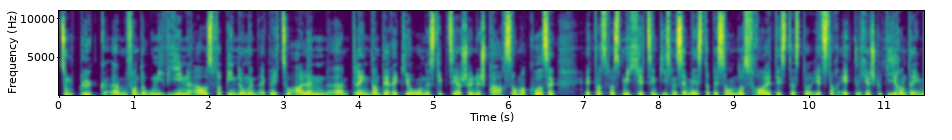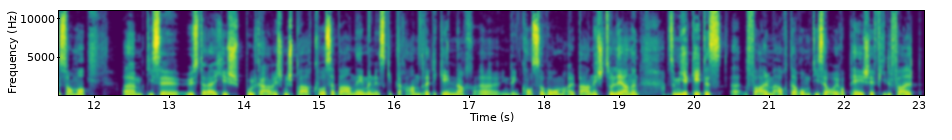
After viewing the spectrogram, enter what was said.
zum Glück ähm, von der Uni Wien aus Verbindungen eigentlich zu allen äh, Ländern der Region. Es gibt sehr schöne Sprachsommerkurse. Etwas, was mich jetzt in diesem Semester besonders freut, ist, dass da jetzt auch etliche Studierende im Sommer ähm, diese österreichisch-bulgarischen Sprachkurse wahrnehmen. Es gibt auch andere, die gehen nach, äh, in den Kosovo, um Albanisch zu lernen. Also mir geht es äh, vor allem auch darum, diese europäische Vielfalt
